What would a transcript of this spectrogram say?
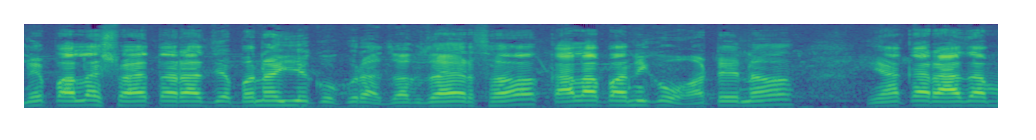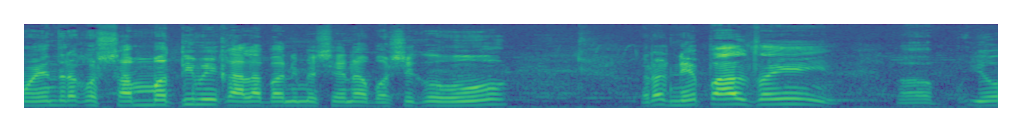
नेपाललाई स्वायत्त राज्य बनाइएको कुरा जगजाहेर छ। कालापानीको हटेन। यहाँका राजा महेन्द्रको सम्मतिमै कालापानीमा सेना बसेको हो। र नेपाल चाहिँ यो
